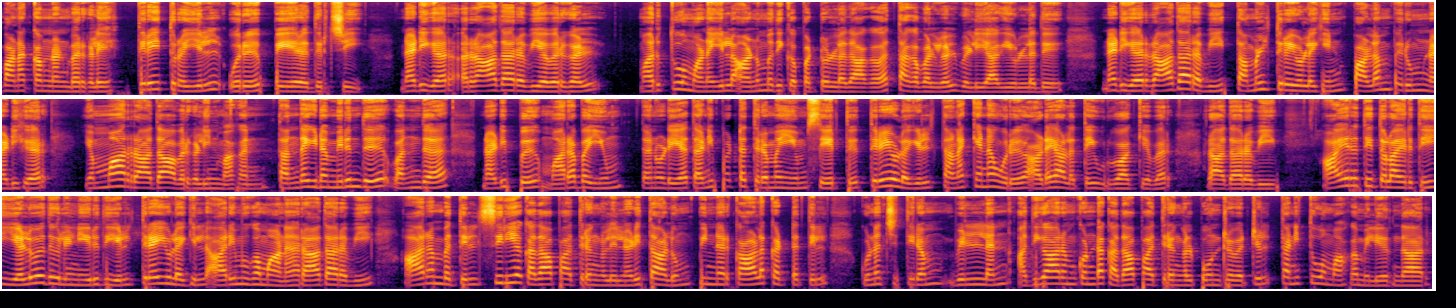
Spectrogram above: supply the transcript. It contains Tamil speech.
வணக்கம் நண்பர்களே. திரைத்துறையில் ஒரு பேரதிர்ச்சி. நடிகர் ராதா ரவி அவர்கள் மருத்துவமனையில் அனுமதிக்கப்பட்டுள்ளதாக தகவல்கள் வெளியாகியுள்ளது. நடிகர் ராதா ரவி தமிழ் திரையுலகின் பழம்பெரும் நடிகர் எம் ஆர் ராதா அவர்களின் மகன். தந்தையிடமிருந்து வந்த நடிப்பு மரபையும் தன்னுடைய தனிப்பட்ட திறமையும் சேர்த்து திரையுலகில் தனக்கென ஒரு அடையாளத்தை உருவாக்கியவர் ராதா ரவி. ஆயிரத்தி தொள்ளாயிரத்தி எழுபதுகளின் இறுதியில் திரையுலகில் அறிமுகமான ராதாரவி ஆரம்பத்தில் சிறிய கதாபாத்திரங்களில் நடித்தாலும் பின்னர் காலகட்டத்தில் குணச்சித்திரம் வில்லன் அதிகாரம் கொண்ட கதாபாத்திரங்கள் போன்றவற்றில் தனித்துவமாக மிளிர்ந்தார்.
